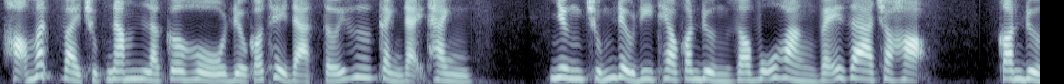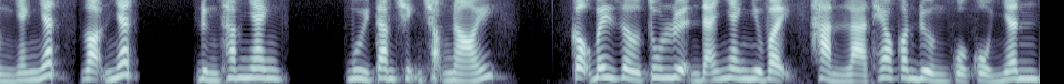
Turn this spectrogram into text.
họ mất vài chục năm là cơ hồ đều có thể đạt tới hư cảnh đại thành. Nhưng chúng đều đi theo con đường do Vũ Hoàng vẽ ra cho họ. Con đường nhanh nhất, gọn nhất. Đừng tham nhanh. Bùi Tam trịnh trọng nói. Cậu bây giờ tu luyện đã nhanh như vậy, hẳn là theo con đường của cổ nhân.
